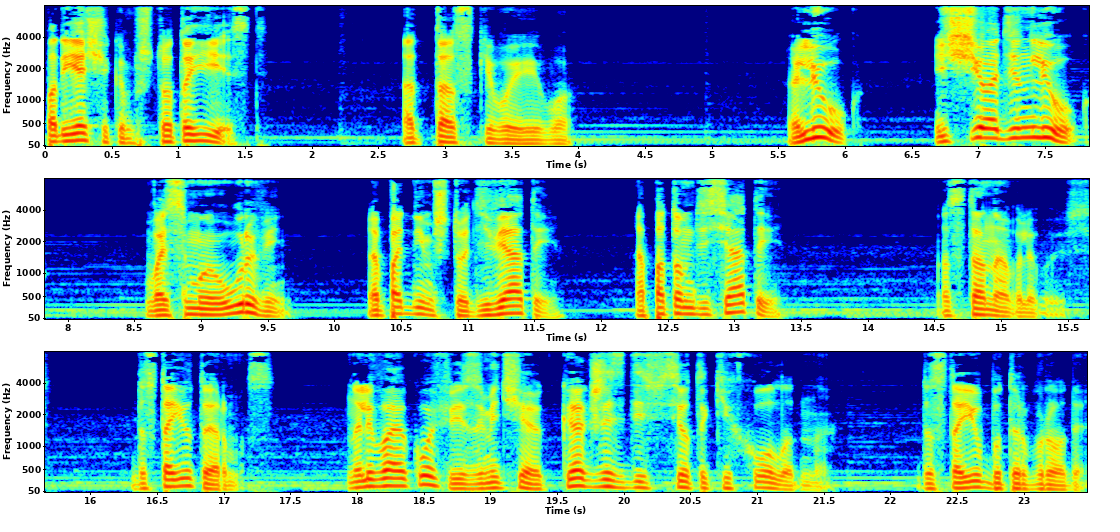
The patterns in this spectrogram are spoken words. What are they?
Под ящиком что-то есть. Оттаскиваю его. Люк! Еще один люк! Восьмой уровень? А под ним что, девятый? А потом десятый. Останавливаюсь. Достаю термос. Наливаю кофе и замечаю, как же здесь все-таки холодно. Достаю бутерброды.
